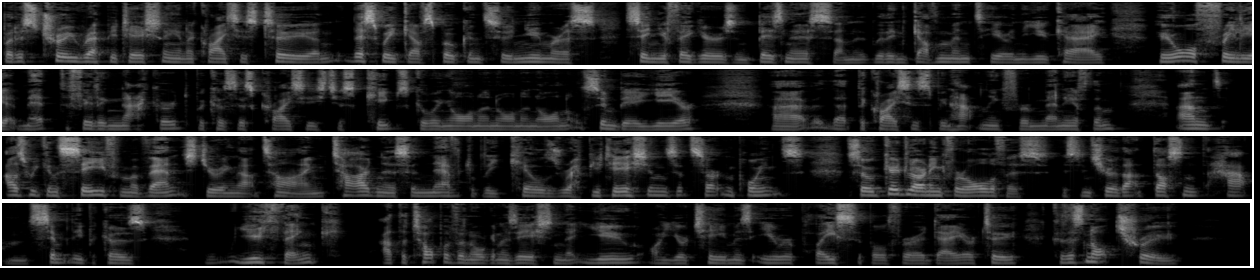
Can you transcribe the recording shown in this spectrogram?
but it's true reputationally in a crisis too. And this week I've spoken to numerous senior figures in business and within government here in the UK who all freely admit to feeling knackered because this crisis just keeps going on and on and on. It'll soon be a year uh, that the crisis has been happening for many of them. And as we can see from events during that time, tiredness inevitably kills reputations at certain points. So good learning for all of us is to ensure that doesn't happen simply because you think at the top of an organization that you or your team is irreplaceable for a day or two because it's not true.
